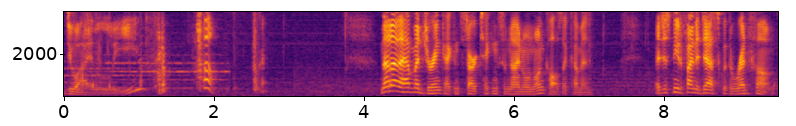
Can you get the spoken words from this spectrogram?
Do I leave? Now that I have my drink, I can start taking some 911 calls that come in. I just need to find a desk with a red phone.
